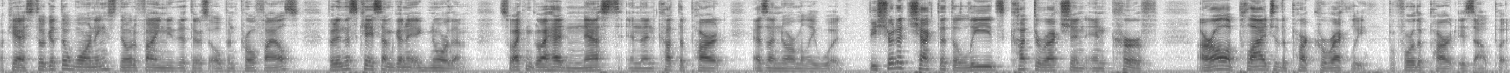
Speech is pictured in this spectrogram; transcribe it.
Okay, I still get the warnings notifying me that there's open profiles, but in this case I'm going to ignore them. So I can go ahead and nest and then cut the part as I normally would. Be sure to check that the leads, cut direction, and kerf are all applied to the part correctly before the part is output.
